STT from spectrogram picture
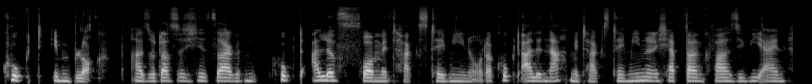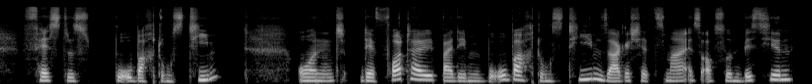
guckt im Blog. Also, dass ich jetzt sage, guckt alle Vormittagstermine oder guckt alle Nachmittagstermine. Ich habe dann quasi wie ein festes Beobachtungsteam. Und der Vorteil bei dem Beobachtungsteam, sage ich jetzt mal, ist auch so ein bisschen,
